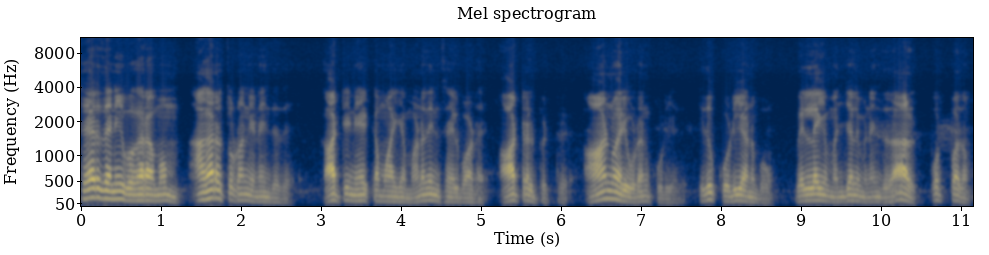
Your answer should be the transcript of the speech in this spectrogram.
சேர்தனி உகரமும் அகரத்துடன் இணைந்தது. காற்றின் இயக்கமாகிய மனதின் செயல்பாடு ஆற்றல் பெற்று ஆண்மறிவுடன் கூடியது. இது கொடிய அனுபவம். வெள்ளையும் மஞ்சளும் இணைந்ததால் பொற்பதம்.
